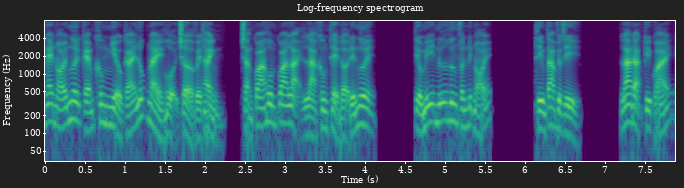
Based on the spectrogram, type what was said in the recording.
nghe nói ngươi kém không nhiều cái lúc này hội trở về thành, chẳng qua hôm qua lại là không thể đợi đến ngươi. Tiểu mỹ nữ hưng phấn đích nói. Tìm ta việc gì? La đạt kỳ quái,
